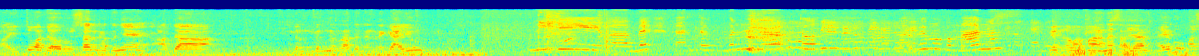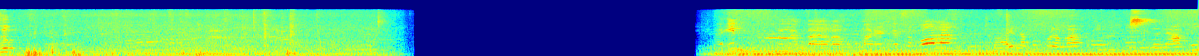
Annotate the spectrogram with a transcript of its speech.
Nah, itu ada urusan katanya ada denger ada nenek gayung. Nih, Babe, tante bener tuh. Babe mau ke mana? Ke kamar mana sayang? Ayo bu masuk. Baim, kenapa kamu kemarin ke sekolah? Kemarin aku pulang kampung, nenek aku.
